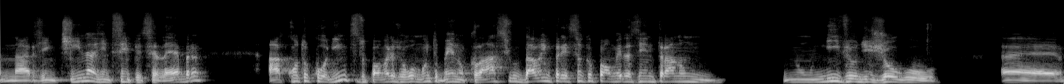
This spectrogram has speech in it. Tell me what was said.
na Argentina, a gente sempre celebra. A, contra o Corinthians, o Palmeiras jogou muito bem no clássico. Dava a impressão que o Palmeiras ia entrar num, num nível de jogo. É,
